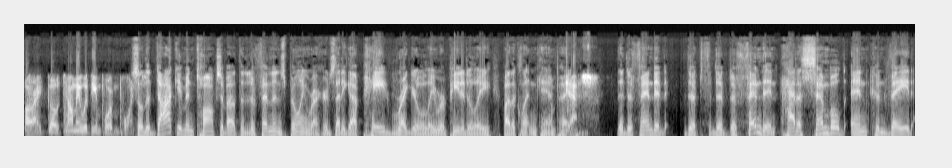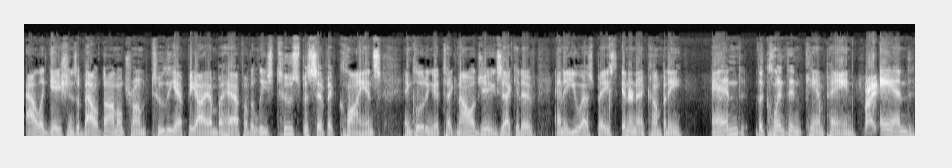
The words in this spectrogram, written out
All right, go. Tell me what the important point. Is. So the document talks about the defendant's billing records that he got paid regularly, repeatedly by the Clinton campaign. Yes. The defendant the, the defendant had assembled and conveyed allegations about Donald Trump to the FBI on behalf of at least two specific clients, including a technology executive and a U.S. based internet company and the Clinton campaign. Right. And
